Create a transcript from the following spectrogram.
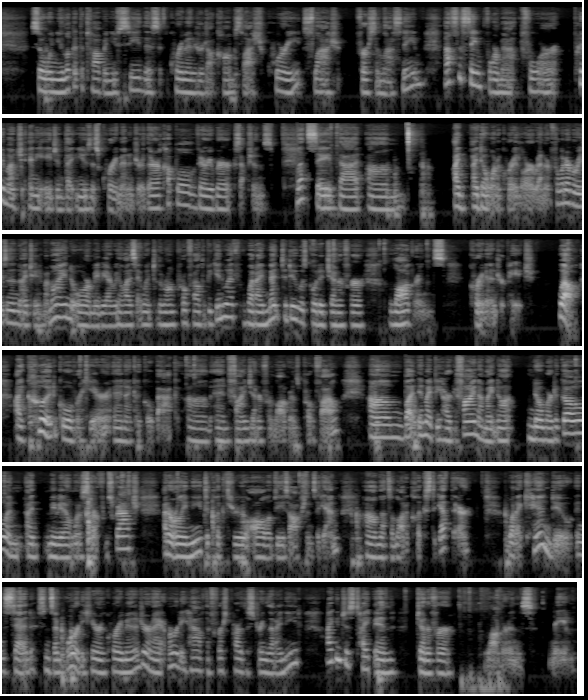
So when you look at the top and you see this querymanager.com slash query slash first and last name, that's the same format for pretty much any agent that uses Query Manager. There are a couple very rare exceptions. Let's say that um, I, I don't want to query Laura Renner. For whatever reason, I changed my mind, or maybe I realized I went to the wrong profile to begin with. What I meant to do was go to Jennifer Laughran's Query Manager page. Well, I could go over here and I could go back um, and find Jennifer Laughran's profile, um, but it might be hard to find. I might not know where to go, and I maybe I don't want to start from scratch. I don't really need to click through all of these options again. Um, that's a lot of clicks to get there. What I can do instead, since I'm already here in Query Manager and I already have the first part of the string that I need, I can just type in Jennifer Laughran's name.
